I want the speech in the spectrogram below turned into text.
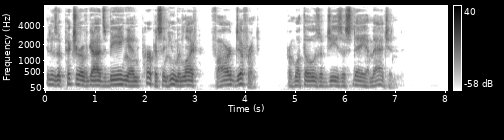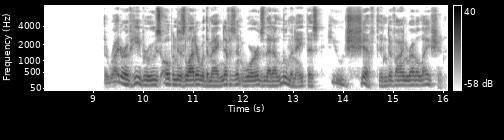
It is a picture of God's being and purpose in human life far different from what those of Jesus' day imagined. The writer of Hebrews opened his letter with the magnificent words that illuminate this huge shift in divine revelation.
